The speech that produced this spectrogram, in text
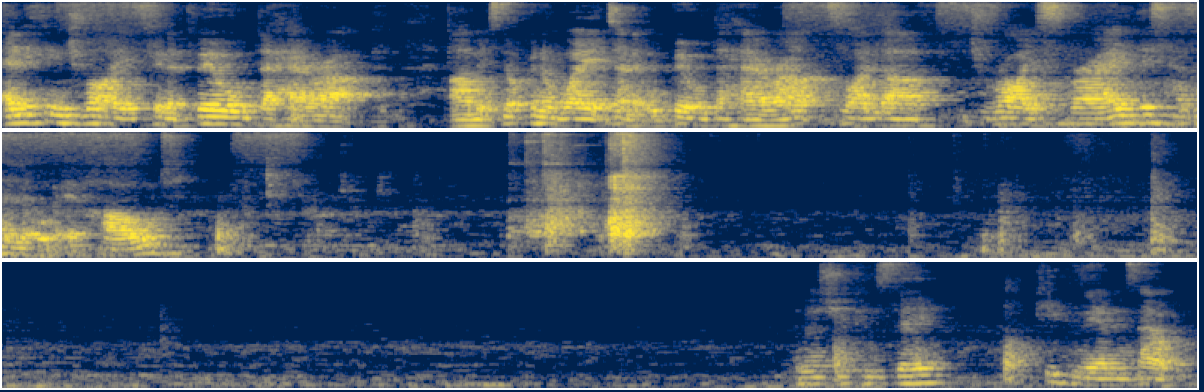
Anything dry is going to build the hair up. Um, it's not going to weigh it down, it will build the hair up. So I love dry spray. This has a little bit of hold. As you can see, keeping the ends out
